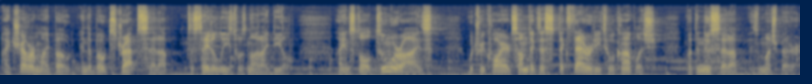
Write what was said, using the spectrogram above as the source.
I trailer my boat and the boat strap setup, to say the least, was not ideal. I installed two more eyes which required some dexterity to accomplish, but the new setup is much better.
